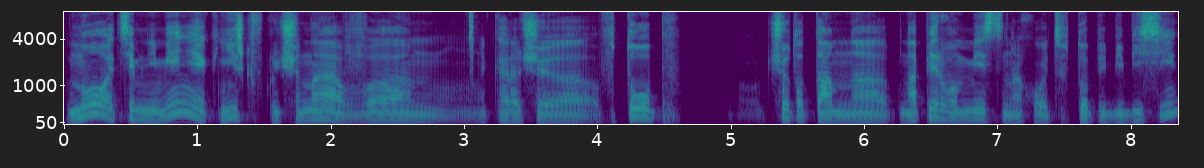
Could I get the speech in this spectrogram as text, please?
Но, тем не менее, книжка включена в, короче, в топ, что-то там на, на первом месте находится, в топе BBC.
